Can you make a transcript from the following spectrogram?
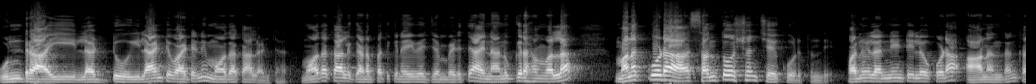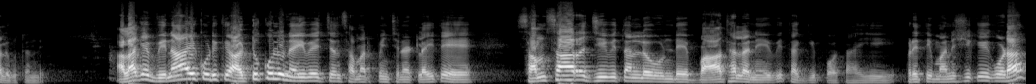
ఉండ్రాయి లడ్డు ఇలాంటి వాటిని మోదకాలు అంటారు. మోదకాలు గణపతికి నైవేద్యం పెడితే ఆయన అనుగ్రహం వల్ల మనకు కూడా సంతోషం చేకూరుతుంది. పనులన్నింటిలో కూడా ఆనందం కలుగుతుంది. అలాగే వినాయకుడికి అటుకులు నైవేద్యం సమర్పించినట్లయితే సంసార జీవితంలో ఉండే బాధలనేవి తగ్గిపోతాయి. ప్రతి మనిషికి కూడా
